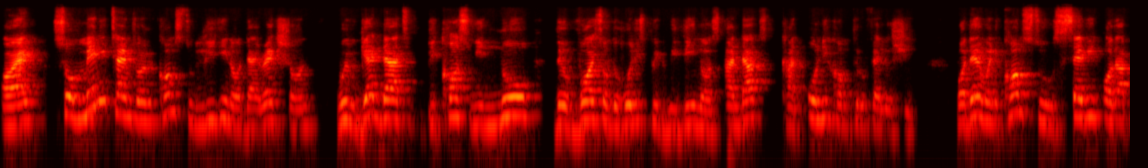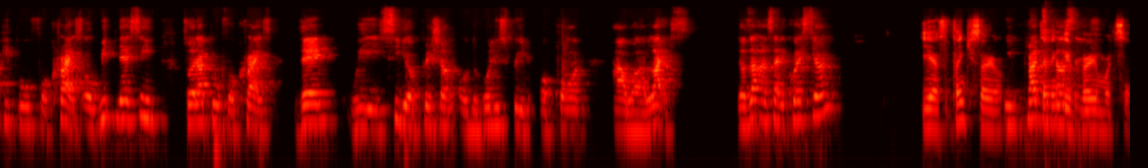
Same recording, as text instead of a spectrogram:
All right. So many times when it comes to leading or direction, we get that because we know the voice of the Holy Spirit within us. And that can only come through fellowship. But then when it comes to serving other people for Christ or witnessing to other people for Christ, then we see the operation of the Holy Spirit upon our lives. Does that answer the question? Yes, thank you, sir. Thank you sense. very much, sir.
